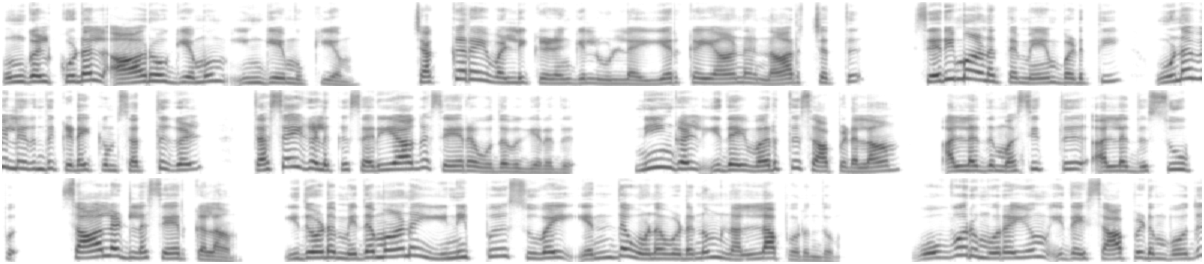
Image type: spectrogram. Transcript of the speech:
உங்கள் குடல் ஆரோக்கியமும் இங்கே முக்கியம். சர்க்கரை வள்ளிக்கிழங்கில் உள்ள இயற்கையான நார்ச்சத்து செரிமானத்தை மேம்படுத்தி உணவிலிருந்து கிடைக்கும் சத்துகள் தசைகளுக்கு சரியாக சேர உதவுகிறது. நீங்கள் இதை வறுத்து சாப்பிடலாம் அல்லது மசித்து அல்லது சூப் சாலட்ல சேர்க்கலாம். இதோட மிதமான இனிப்பு சுவை எந்த உணவுடனும் நல்லா பொருந்தும். ஒவ்வொரு முறையும் இதை சாப்பிடும்போது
